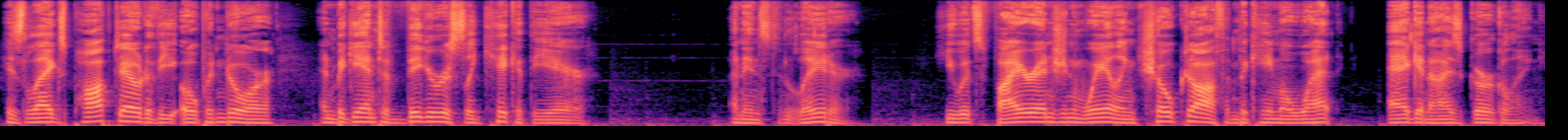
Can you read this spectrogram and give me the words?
His legs popped out of the open door and began to vigorously kick at the air. An instant later, Hewitt's fire engine wailing choked off and became a wet, agonized gurgling.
